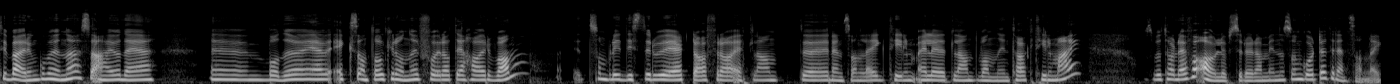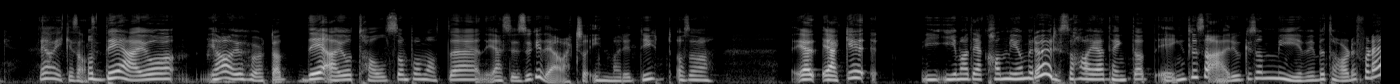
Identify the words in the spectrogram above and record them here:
til Bærum kommune, så er jo det eh, både x antall kroner for at jeg har vann, som blir distribuert da fra et eller annet eh, renseanlegg til, eller et eller annet vanninntak til meg. Og så betaler jeg for avløpsrøra mine, som går til et renseanlegg. Ja, ikke sant? Og det er jo Jeg har jo hørt at det er jo tall som på en måte Jeg syns jo ikke det har vært så innmari dyrt. Altså jeg, jeg er ikke i, og med at jeg kan mye om rør, så har jeg tenkt at egentlig så er det jo ikke så mye vi betaler for det.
